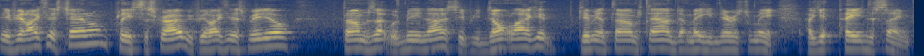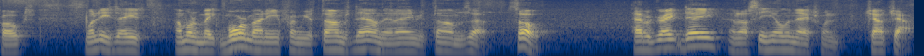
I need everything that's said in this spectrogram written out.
If you like this channel, please subscribe. If you like this video, thumbs up would be nice. If you don't like it, give me a thumbs down. Don't make any difference to me. I get paid the same, folks. One of these days, I'm going to make more money from your thumbs down than I am your thumbs up. So, have a great day, and I'll see you on the next one. Ciao, ciao.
